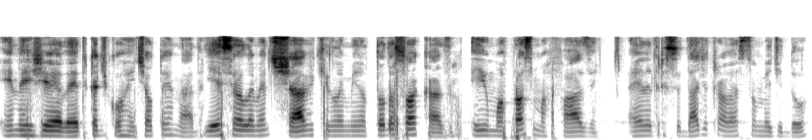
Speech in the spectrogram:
energia elétrica de corrente alternada. E esse é o elemento chave que ilumina toda a sua casa. Em uma próxima fase, a eletricidade atravessa o medidor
